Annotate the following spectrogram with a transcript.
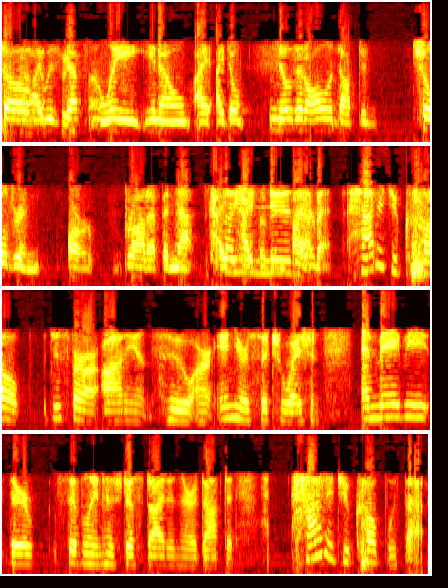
So I was definitely, you know, I, I don't know that all adopted children are brought up in that type, so you type of knew environment. that. How did you cope, just for our audience who are in your situation, and maybe their sibling has just died and they're adopted? How did you cope with that?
